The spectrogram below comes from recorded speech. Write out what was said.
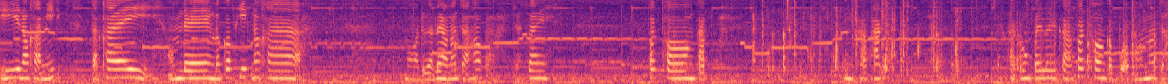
กี้เนาะค่ะมีตะไคร้หอมแดงแล้วก็พริกเนาะค่ะหม้อเดือดแล้วเนาะจ้ะเฮาก็จะใส่ฟักทองกับนี่ค่ะผักใส่ผักลงไปเลยค่ะ ฟักทองกับบวบหอมเนาะจ้ะ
